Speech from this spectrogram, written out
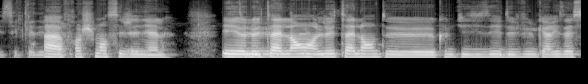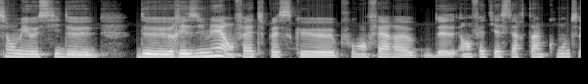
et c'est le cas de le Ah, franchement, c'est euh, génial. Et le de talent, le talent de, comme tu disais, de vulgarisation, mais aussi de, de résumer, en fait, parce que pour en faire, en fait, il y a certains contes,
